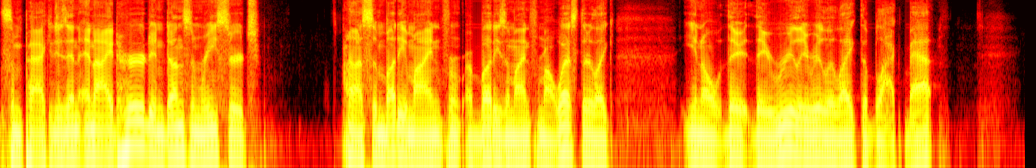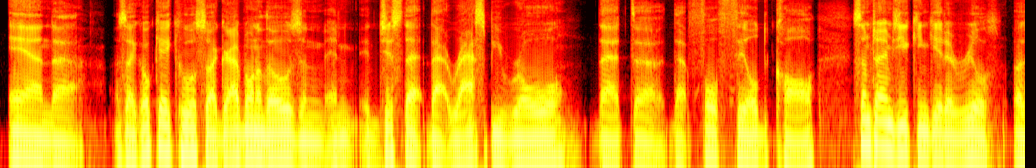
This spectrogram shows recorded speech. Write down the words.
some packages, and, and I'd heard and done some research. Uh, some buddy of mine from or buddies of mine from out west, they're like, you know, they they really really like the black bat, and uh, I was like, okay, cool. So I grabbed one of those, and and it just that that raspy roll, that uh, that fulfilled call. Sometimes you can get a real a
